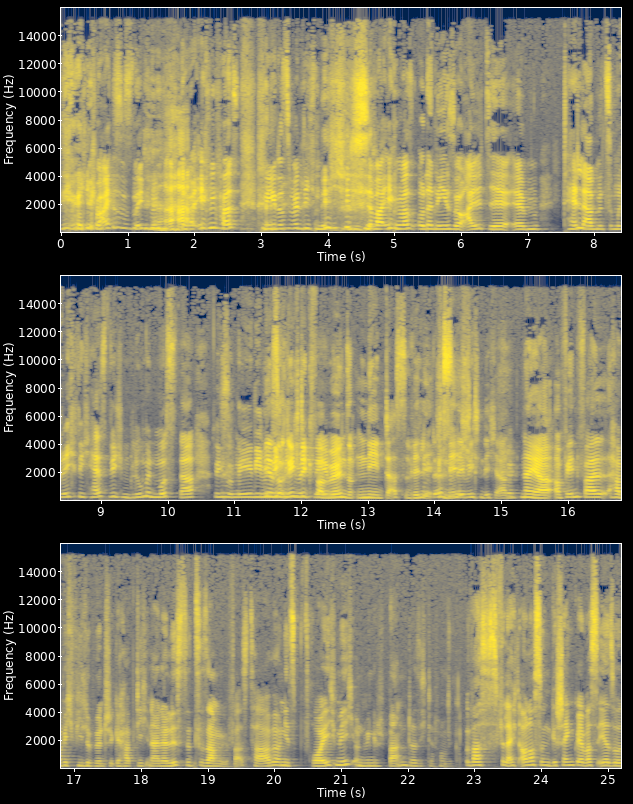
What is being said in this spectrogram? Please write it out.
Ja, ich weiß es nicht mehr. Da war irgendwas, nee, das will ich nicht. Da war irgendwas, oder nee, so alte ähm, Teller mit so einem richtig hässlichen Blumenmuster. Und ich so, nee, die will wir ich so nicht richtig mitnehmen. verwöhnt. So, nee, das will ich Das nicht. nehme ich nicht an. Naja, auf jeden Fall habe ich viele Wünsche gehabt, die ich in einer Liste zusammengefasst habe. Und jetzt freue ich mich und bin gespannt, was ich davon bekomme. Was vielleicht auch noch so ein Geschenk wäre, was eher so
